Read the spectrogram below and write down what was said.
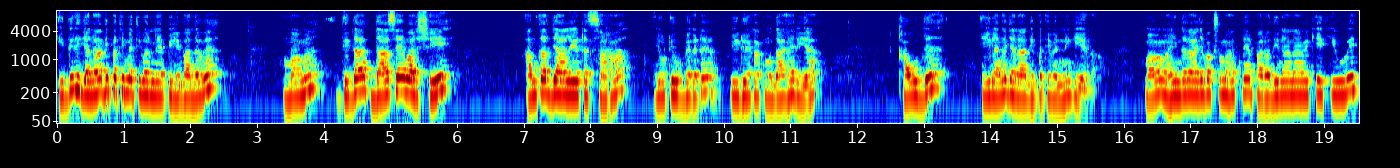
ඉදිරි ජනාධිපති මැතිවරණය පිළිබඳව මම 2016 වර්ෂයේ අන්තර්ජාලයට සහ YouTube එකට වීඩියෝ එකක් මුදා හැරියා කවුද ඊළඟ ජනාධිපති වෙන්නේ කියලා. මම මහින්ද රාජපක්ෂ මහත්මයා පරදිනානාවකයේ කිව්වෙත්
